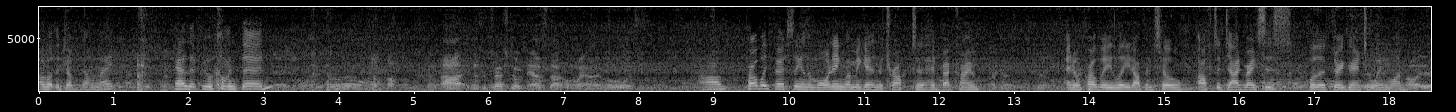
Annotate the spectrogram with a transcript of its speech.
I got the job done, mate. How's it feel coming third? Uh, does the trash talk now start on the way home, or what's, Um, probably first thing in the morning when we get in the truck to head back home. okay? And it'll probably lead up until after dad races for the three grand to win one. Oh yeah,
